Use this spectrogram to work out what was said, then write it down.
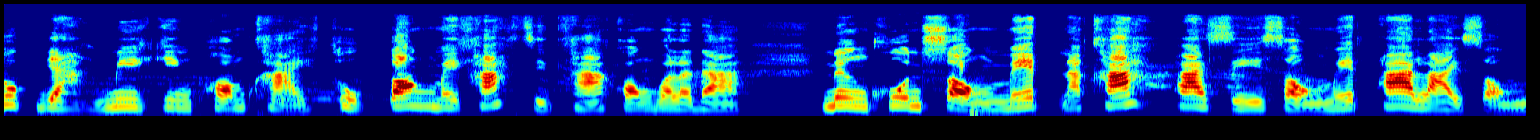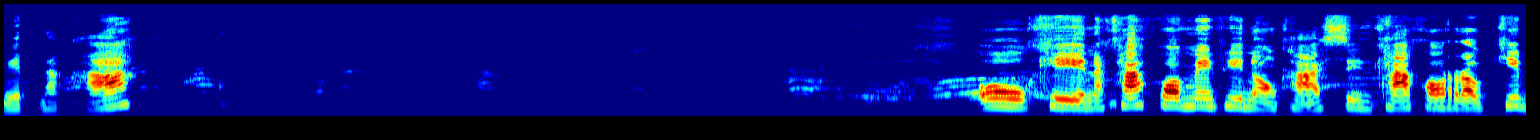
ทุกอย่างมีกิ่งพร้อมขายถูกต้องไหมคะ สินค้าของวรดา1คูณ2เม็ดนะคะ ผ้าสี 2 เม็ดผ้าลาย 2 เม็ดนะคะ โอเคนะคะพ่อแม่พี่น้องค่ะสินค้าของเราคลิป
